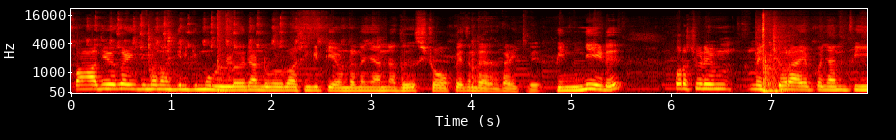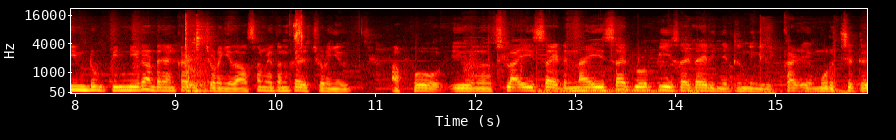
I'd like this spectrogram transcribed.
അപ്പോൾ ആദ്യമൊക്കെ കഴിക്കുമ്പോൾ നമുക്ക് എനിക്ക് മുള്ള് രണ്ട് മൂന്ന് പ്രാവശ്യം കിട്ടിയതുകൊണ്ട് തന്നെ ഞാൻ അത് സ്റ്റോപ്പ് ചെയ്തിട്ടുണ്ടായിരുന്നു കഴിക്കൽ പിന്നീട് കുറച്ചുകൂടി മെച്ചൂർ ആയപ്പോൾ ഞാൻ വീണ്ടും പിന്നീടാണ് ഞാൻ കഴിച്ചു തുടങ്ങിയത്. ആ സമയത്താണ് കഴിച്ചു തുടങ്ങിയത്. അപ്പോൾ ഈ സ്ലൈസായിട്ട് നൈസായിട്ടുള്ള പീസായിട്ട് അരിഞ്ഞിട്ടുണ്ടെങ്കിൽ കഴി മുറിച്ചിട്ട്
